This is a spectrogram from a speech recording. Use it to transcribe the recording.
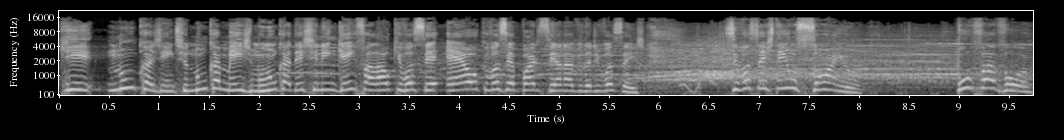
que nunca, gente, nunca mesmo, nunca deixe ninguém falar o que você é ou o que você pode ser na vida de vocês. Se vocês têm um sonho, por favor,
